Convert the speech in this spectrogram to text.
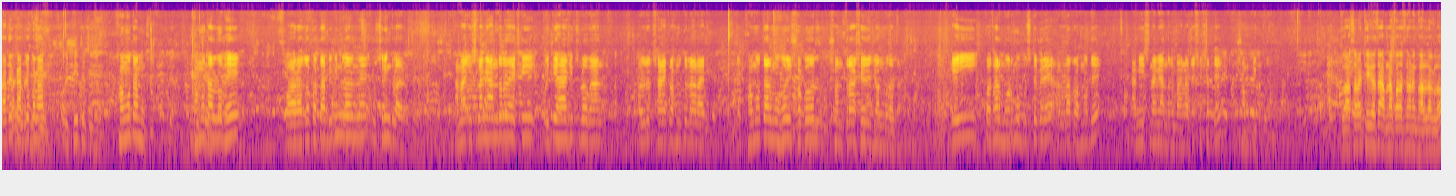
তাদের কার্যকলাপ ক্ষমতামুখী। ক্ষমতার লোভে, অরাজকতা, বিভিন্ন ধরনের উচ্ছৃঙ্খলা। আমার ইসলামী আন্দোলনের একটি ঐতিহাসিক স্লোগান হজরত শাহেক রহমতুল্লাহ ক্ষমতার মোহই সকল সন্ত্রাসের জন্মদাতা। এই কথার মর্ম বুঝতে পেরে আল্লাহর রহমতে আমি ইসলামী আন্দোলন বাংলাদেশের সাথে সম্পৃক্ত। তো আচ্ছা ভাই ঠিক আছে, আপনার কথা শুনে অনেক ভালো লাগল।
